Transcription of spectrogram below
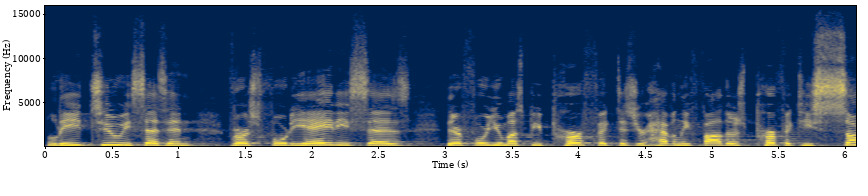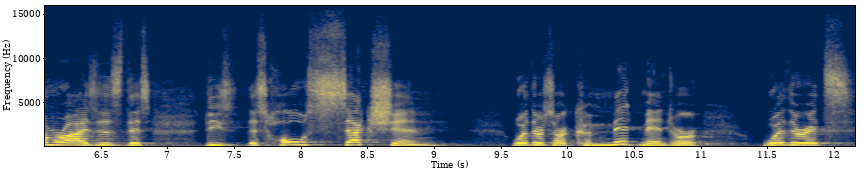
lead to? He says in verse 48, he says, Therefore you must be perfect as your heavenly Father is perfect. He summarizes this, these, this whole section, whether it's our commitment or whether it's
